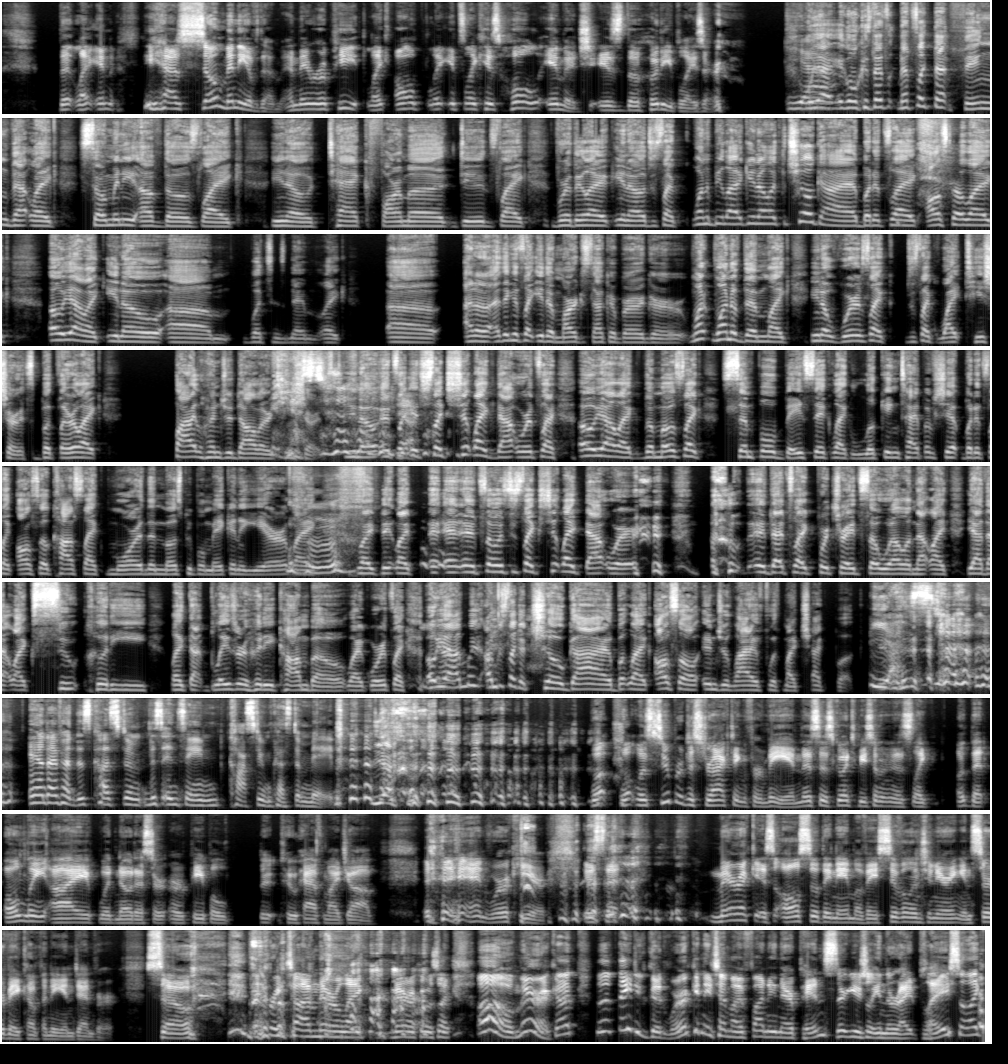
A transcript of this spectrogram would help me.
that like and he has so many of them and they repeat like all like it's like his whole image is the hoodie blazer. yeah, Well, yeah, well, because that's that's like that thing that like so many of those like you know tech pharma dudes like where they like you know just like want to be like you know like the chill guy, but it's like also like oh yeah, like you know um what's his name like uh I don't know. I think it's like either Mark Zuckerberg or one one of them like you know wears like just like white t-shirts, but they're like five hundred dollar t-shirts. You know, it's like Yeah. it's just like shit like that where it's like, oh yeah, like the most like simple, basic, like looking type of shit, but it's like also costs like more than most people make in a year. Like Mhm. like the, like and, and so it's just like shit like that where that's like portrayed so well in that like yeah that like suit hoodie like that blazer hoodie combo like where it's like oh yeah, Yeah. I'm I'm just like a chill guy but like also I'll end your life with my checkbook yes. And i've had this custom this insane costume custom made. Yeah. What what was super distracting for me, and this is going to be something that's like uh, that only I would notice, or, or people th- who have my job and work here, is that Merrick is also the name of a civil engineering and survey company in Denver. So every time they were like, Merrick was like, "Oh, Merrick, I, they do good work. Anytime I'm finding their pins, they're usually in the right place." So like,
